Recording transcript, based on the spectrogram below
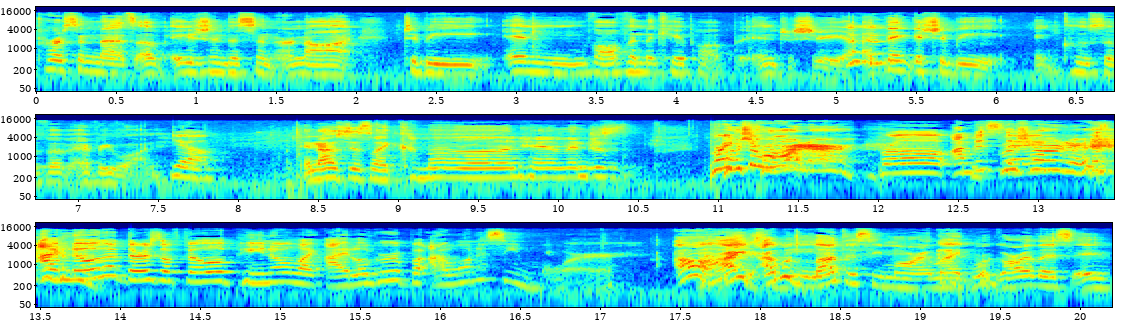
person that's of Asian descent or not, to be involved in the K-pop industry. I Mm-hmm. think it should be inclusive of everyone. yeah. And I was just like, come on, him, and just Break push harder. Bro, I'm just Push saying. I know that there's a Filipino like idol group, but I want to see more. Oh, I, I would me. love to see more. Like, regardless if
